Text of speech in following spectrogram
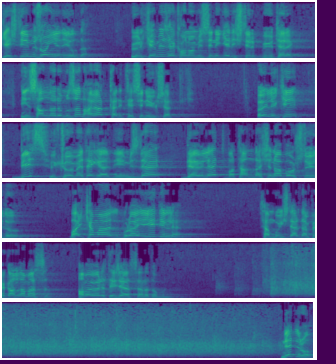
Geçtiğimiz 17 yılda ülkemiz ekonomisini geliştirip büyüterek insanlarımızın hayat kalitesini yükselttik. Öyle ki biz hükümete geldiğimizde devlet vatandaşına borçluydu. Bay Kemal burayı iyi dinle. Sen bu işlerden pek anlamazsın. Ama öğreteceğiz sana da bunu. Nedir o?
